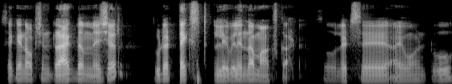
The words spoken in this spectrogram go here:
Second option drag the measure to the text label in the marks card. So let's say i want to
